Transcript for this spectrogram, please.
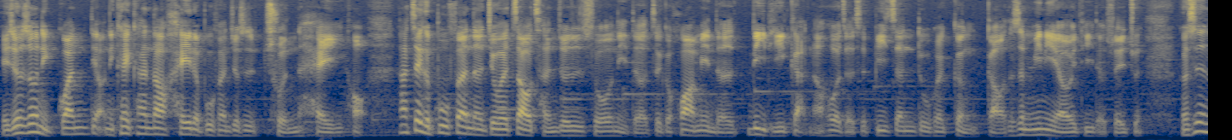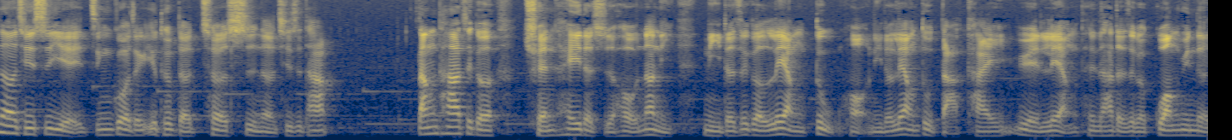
也就是说你关掉你可以看到黑的部分就是纯黑哈。那这个部分呢，就会造成就是说你的这个画面的立体感啊，或者是逼真度会更高，这是 mini LED 的水准。可是呢，其实也经过这个 YouTube 的测试呢，其实它。当它这个全黑的时候，那你你的这个亮度，哈，你的亮度打开越亮，它它的这个光晕的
